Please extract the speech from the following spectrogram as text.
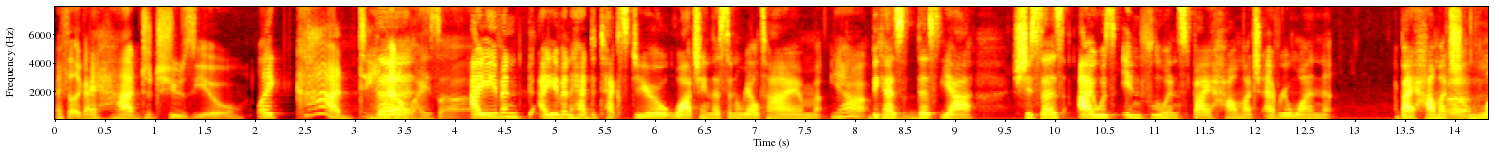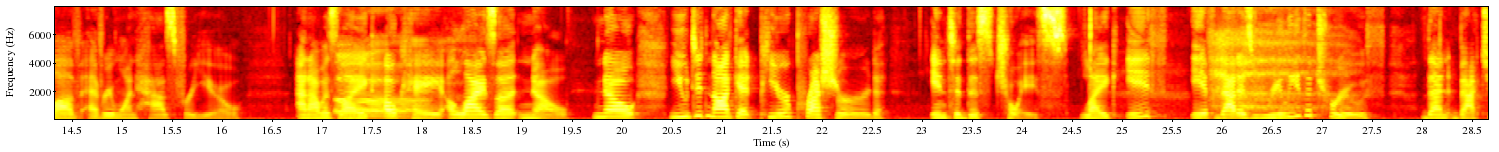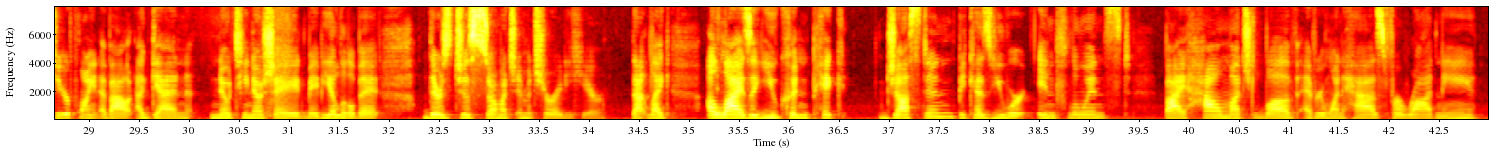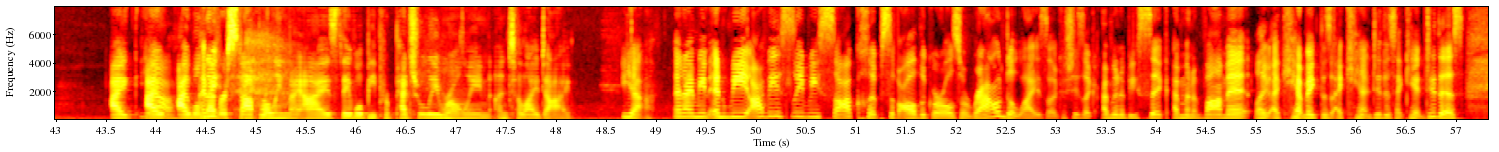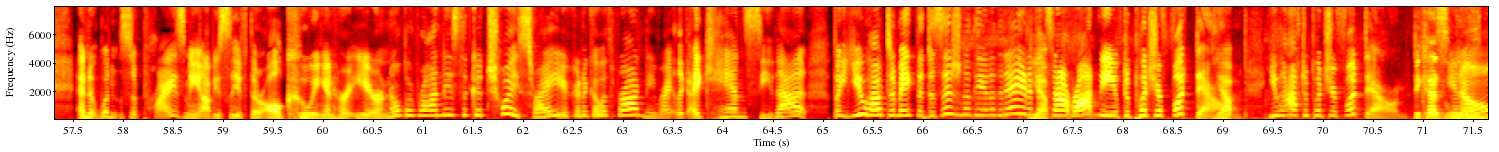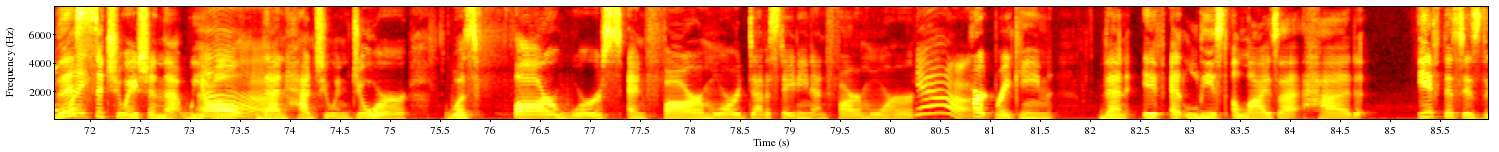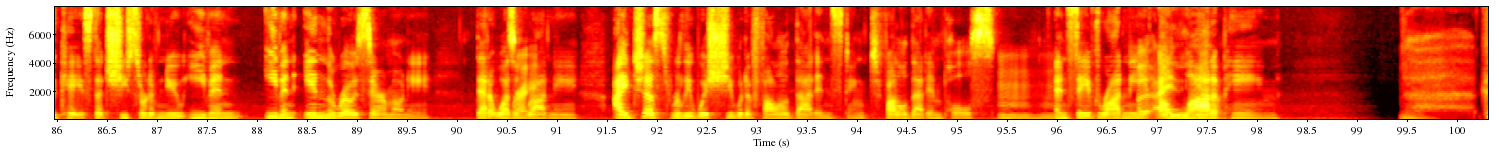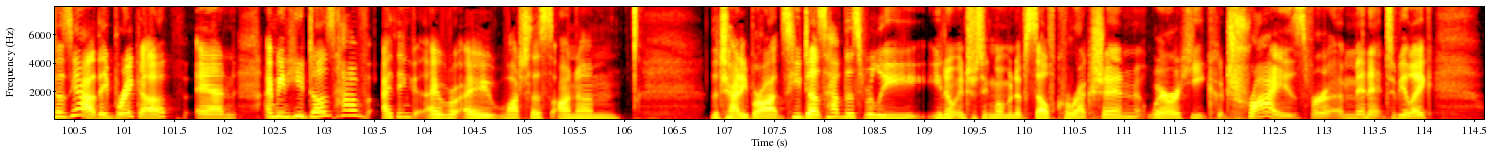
I felt like I had to choose you. Like, God damn The- it, Eliza. I even I even had to text you watching this in real time yeah. because this yeah she says i was influenced by how much everyone by how much love everyone has for you and i was like okay eliza no no you did not get peer pressured into this choice like if if that is really the truth then back to your point about again no tea no shade maybe a little bit there's just so much immaturity here that like eliza you couldn't pick justin because you were influenced by how much love everyone has for rodney i Yeah. I, I will I never mean- stop rolling my eyes they will be perpetually rolling until i die Yeah. And I mean, and we obviously we saw clips of all the girls around Eliza because she's like, I'm gonna be sick, I'm gonna vomit, like I can't make this, I can't do this, I can't do this. And it wouldn't surprise me, obviously, if they're all cooing in her ear, no, but Rodney's the good choice, right? You're gonna go with Rodney, right? Like I can see that, but you have to make the decision at the end of the day. And if Yep. it's not Rodney, you have to put your foot down. Yep. You have to put your foot down. because You know, this like- situation that we all Ah. then had to endure was far worse and far more devastating and far more Yeah. heartbreaking than if at least Eliza had if this is the case that she sort of knew even even in the rose ceremony that it wasn't Right. Rodney. I just really wish she would have followed that instinct, followed that impulse, and saved Rodney Mm-hmm. But a I- lot yeah. of pain. Cause yeah, they break up, and I mean, he does have. I think I I watched this on um the chatty broads. He does have this really you know interesting moment of self correction where he c- tries for a minute to be like,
